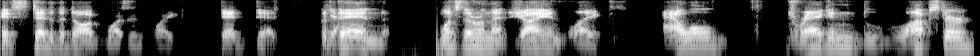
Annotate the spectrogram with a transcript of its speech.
it said that the dog wasn't like dead dead. But Yeah. then once they're on that giant like owl, dragon, lobster,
